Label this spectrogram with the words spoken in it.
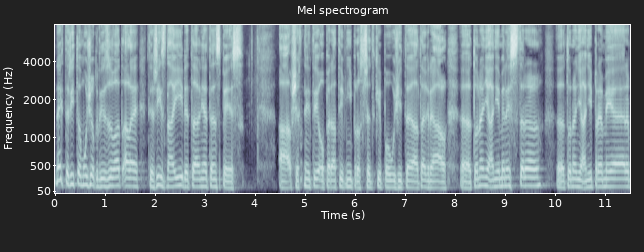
ne kteří to můžou kritizovat, ale kteří znají detailně ten spis a všechny ty operativní prostředky použité a tak dál. E, to není ani ministr, e, to není ani premiér, e,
